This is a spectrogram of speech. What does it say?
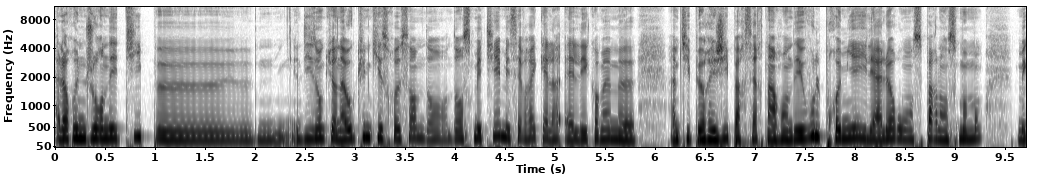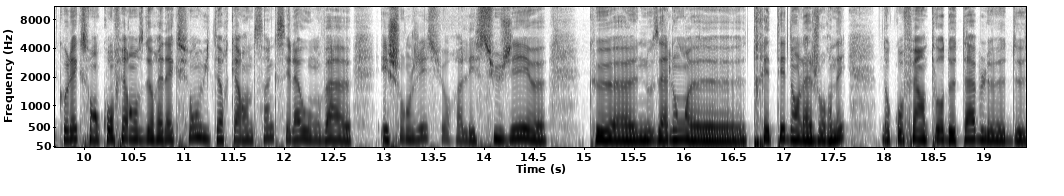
Alors une journée type, euh, disons qu'il n'y en a aucune qui se ressemble dans, ce métier, mais c'est vrai qu'elle elle est quand même euh, un petit peu régie par certains rendez-vous. Le premier, il est à l'heure où on se parle en ce moment. Mes collègues sont en conférence de rédaction, 8h45, c'est là où on va échanger sur les sujets que euh, nous allons euh, traiter dans la journée. Donc on fait un tour de table de,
